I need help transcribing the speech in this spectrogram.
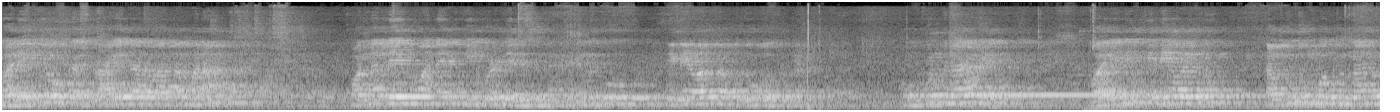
వరికి ఒక స్థాయి తర్వాత మనం కొనలేము అనేది మీకు కూడా తెలుస్తుంది ఎందుకు? తినేవాళ్ళు తగ్గుతూ పోతున్నారు. ఒప్పుకుంటున్నారా లేదు? వరిని తినేవాళ్ళు తగ్గుతూ పోతున్నారు.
